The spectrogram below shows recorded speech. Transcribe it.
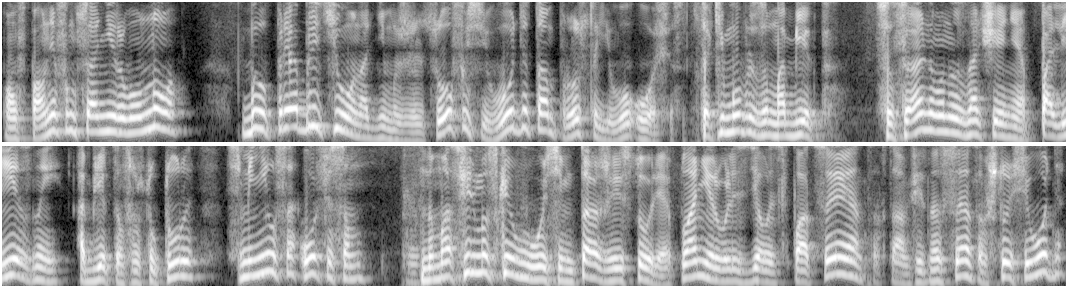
Он вполне функционировал, но был приобретен одним из жильцов, и сегодня там просто его офис. Таким образом, объект социального назначения, полезный объект инфраструктуры, сменился офисом. На Мосфильмовской 8 та же история. Планировали сделать спа-центр, там фитнес-центр. Что сегодня?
